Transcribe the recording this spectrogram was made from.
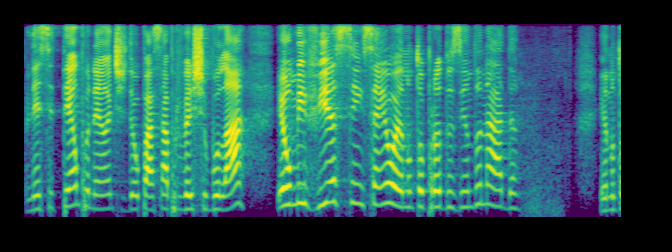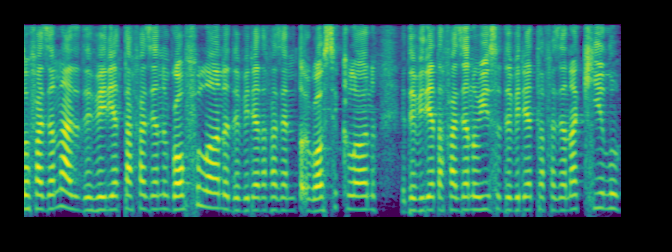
nesse tempo, né, antes de eu passar para o vestibular, eu me via assim, Senhor, eu não estou produzindo nada. Eu não estou fazendo nada, eu deveria estar tá fazendo igual fulano, eu deveria estar tá fazendo igual ciclano, eu deveria estar tá fazendo isso, eu deveria estar fazendo aquilo.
